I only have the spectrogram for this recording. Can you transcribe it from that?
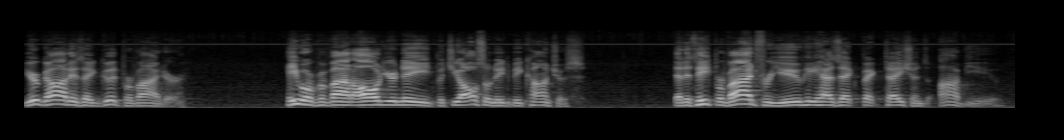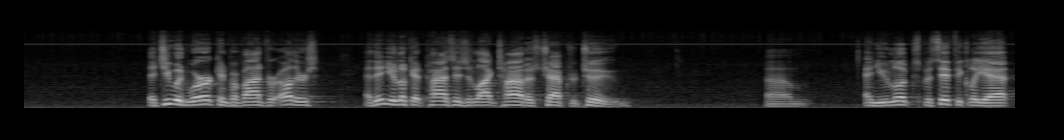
Your God is a good provider. He will provide all your needs, but you also need to be conscious that as He provides for you, He has expectations of you. That you would work and provide for others. And then you look at passages like Titus chapter 2. Um, and you look specifically at,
